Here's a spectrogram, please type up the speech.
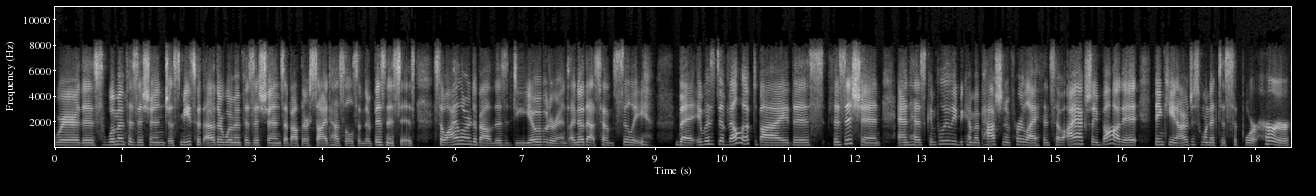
where this woman physician just meets with other women physicians about their side hustles and their businesses. So I learned about this deodorant. I know that sounds silly, but it was developed by this physician and has completely become a passion of her life. And so I actually bought it thinking I just wanted to support her.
